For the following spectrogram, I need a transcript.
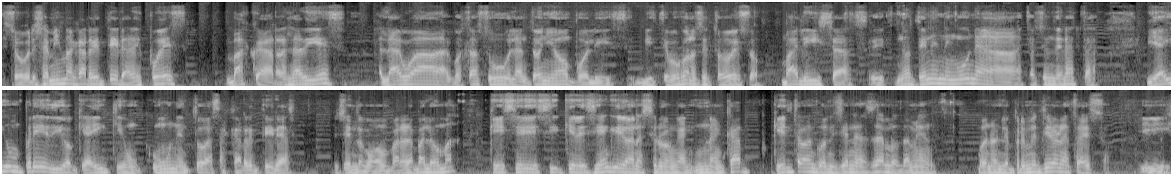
sobre esa misma carretera, después vas agarras la 10, al agua, a Costa Azul, Antoniópolis, viste, vos conocés todo eso, balizas, eh, no tenés ninguna estación de nafta. Y hay un predio que hay que une todas esas carreteras, yendo como para La Paloma, que, se, que le decían que iban a hacer un, ANCAP, que él estaba en condiciones de hacerlo también. Bueno, le prometieron hasta eso. Y,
